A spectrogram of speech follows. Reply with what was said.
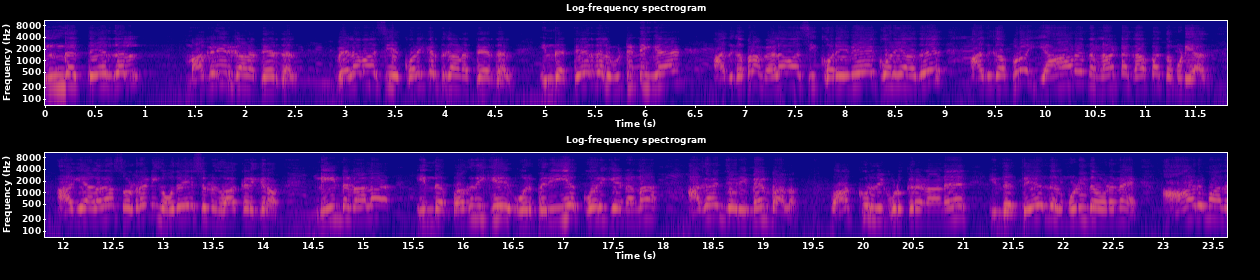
இந்த தேர்தல் மகளிருக்கான தேர்தல் விலைவாசியை குறைக்கிறதுக்கான தேர்தல். இந்த தேர்தலை விட்டுட்டீங்க அதுக்கப்புறம் விலைவாசி குறையவே குறையாது அதுக்கப்புறம் யாரும் இந்த நாட்டை காப்பாற்ற முடியாது. ஆகையாலதான் சொல்றேன் நீங்க உதயசூரனுக்கு வாக்களிக்கிறோம். நீண்ட நாளா இந்த பகுதிக்கு ஒரு பெரிய கோரிக்கை என்னன்னா அகரஞ்சேரி மேம்பாலம். வாக்குறுதி கொடுக்கிறேன் நானு இந்த தேர்தல் முடிந்த உடனே ஆறு மாத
